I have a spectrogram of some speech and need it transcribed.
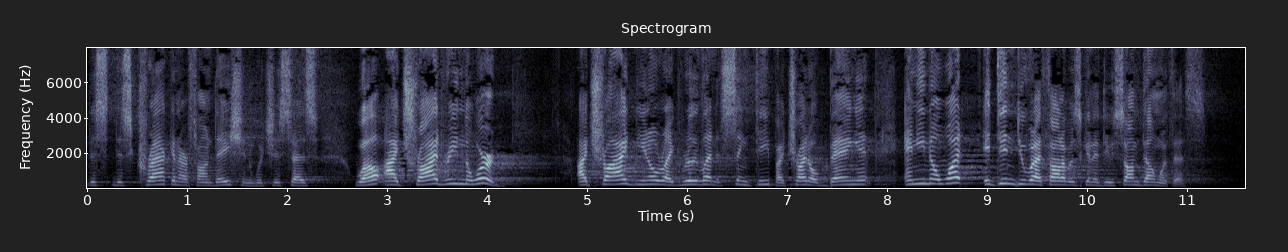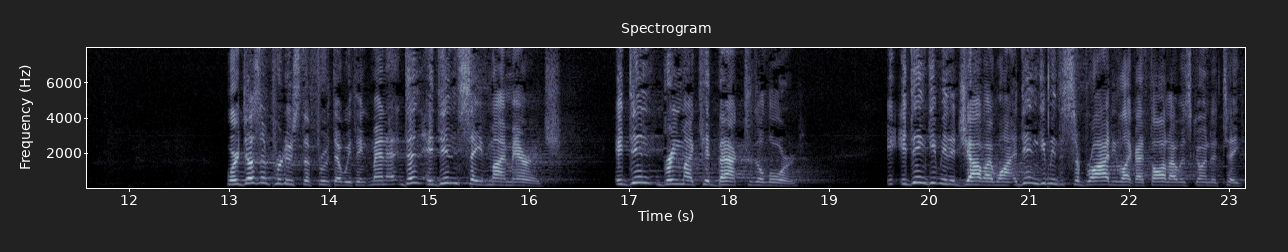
this, this crack in our foundation, which just says, well, I tried reading the word. I tried, you know, like really letting it sink deep. I tried obeying it. And you know what? It didn't do what I thought it was going to do, so I'm done with this. Where it doesn't produce the fruit that we think, man, it didn't, it didn't save my marriage. It didn't bring my kid back to the Lord. It, didn't give me the job I want. It didn't give me the sobriety like I thought I was going to take,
